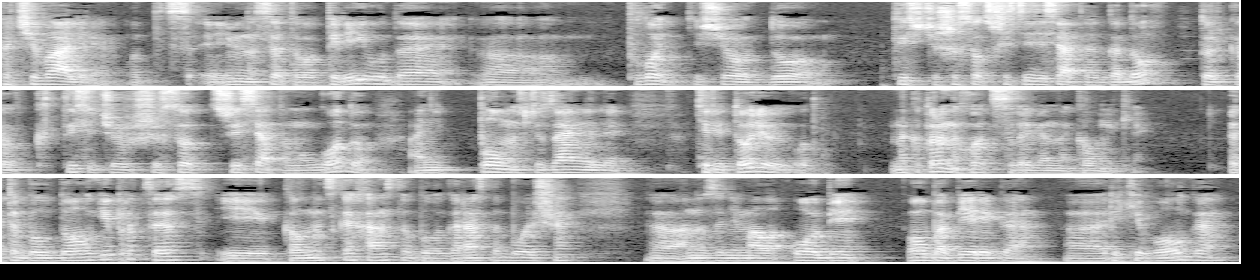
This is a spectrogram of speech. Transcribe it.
кочевали вот с, именно с этого периода, э, вплоть еще до 1660-х годов, только к 1660 году они полностью заняли территорию, вот, на которой находится современная Калмыкия. Это был долгий процесс, и Калмыцкое ханство было гораздо больше. Э, оно занимало обе, оба берега э, реки Волга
